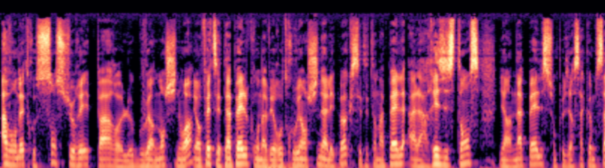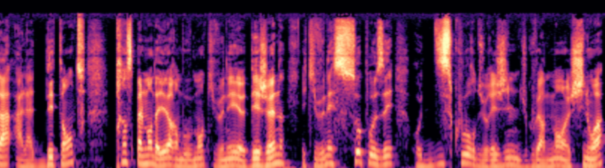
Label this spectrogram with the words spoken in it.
avant d'être censuré par le gouvernement chinois. Et en fait, cet appel qu'on avait retrouvé en Chine à l'époque, c'était un appel à la résistance et un appel, si on peut dire ça comme ça, à la détente principalement d'ailleurs un mouvement qui venait euh, des jeunes et qui venait s'opposer au discours du régime du gouvernement euh, chinois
